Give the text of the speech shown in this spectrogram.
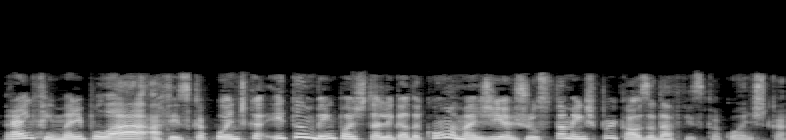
para enfim manipular a física quântica e também pode estar ligada com a magia justamente por causa da física quântica.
